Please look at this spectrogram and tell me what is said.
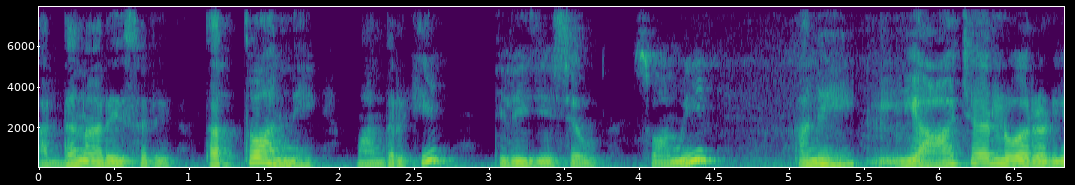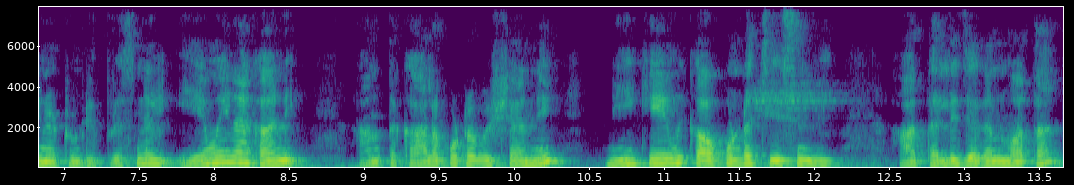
అర్ధనారీశ్వరి తత్వాన్ని మా అందరికీ తెలియజేశావు స్వామి అని ఈ ఆచార్యుల వారు అడిగినటువంటి ప్రశ్నలు ఏమైనా కానీ అంత కాలకుట విషయాన్ని నీకేమి కాకుండా చేసింది. ఆ తల్లి జగన్మాత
